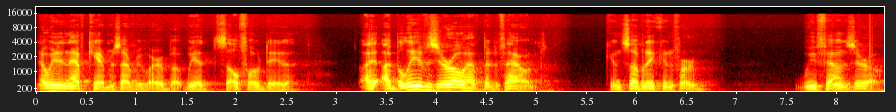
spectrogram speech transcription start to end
Now, we didn't have cameras everywhere, but we had cell phone data. I, I believe zero have been found. Can somebody confirm? We found zero.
